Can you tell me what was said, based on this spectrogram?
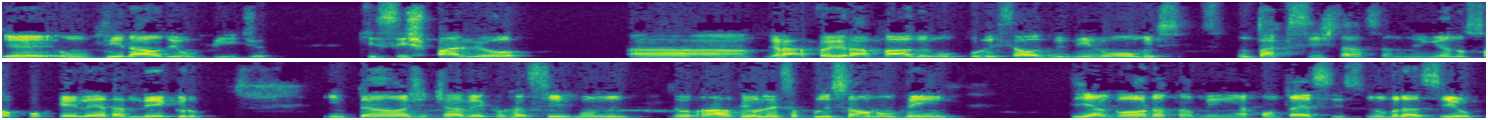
eh, um viral de um vídeo que se espalhou foi gravado num policial agredindo um homem, um taxista, se não me engano, só porque ele era negro. Então a gente já vê que o racismo, a violência policial não vem de agora, também acontece isso no Brasil.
